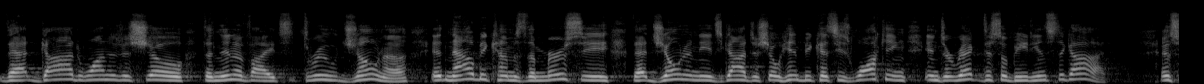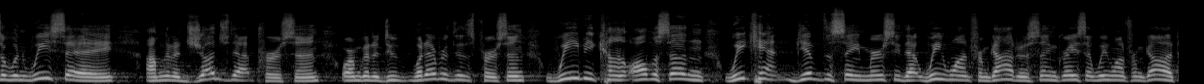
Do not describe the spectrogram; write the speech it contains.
that God wanted to show the Ninevites through Jonah, it now becomes the mercy that Jonah needs God to show him because he's walking in direct disobedience to God. And so when we say, I'm going to judge that person or I'm going to do whatever to this person, we become, all of a sudden, we can't give the same mercy that we want from God or the same grace that we want from God.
